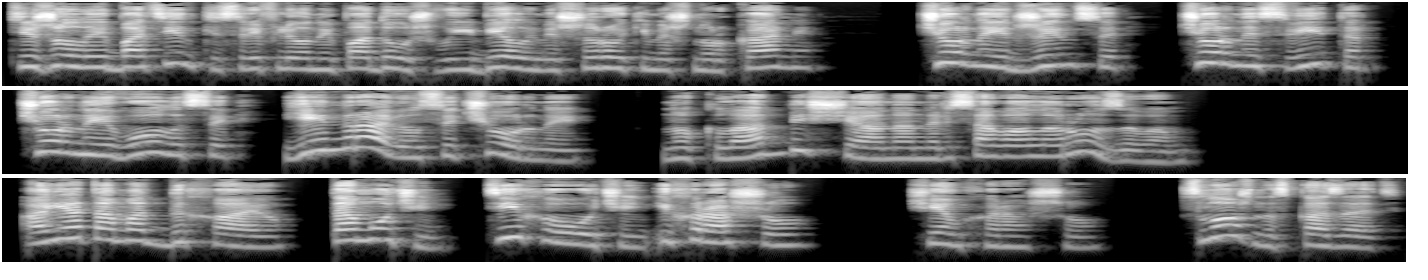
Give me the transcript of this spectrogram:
Тяжелые ботинки с рифленой подошвой и белыми широкими шнурками, черные джинсы, черный свитер, черные волосы. Ей нравился черный, но кладбище она нарисовала розовым. А я там отдыхаю. Там очень, тихо очень и хорошо. Чем хорошо? Сложно сказать.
